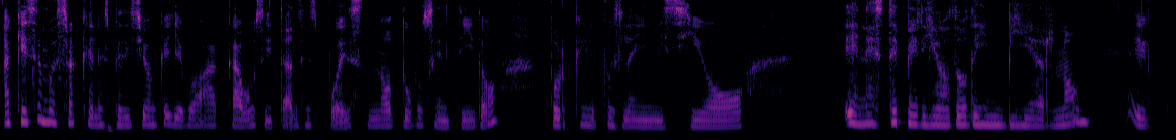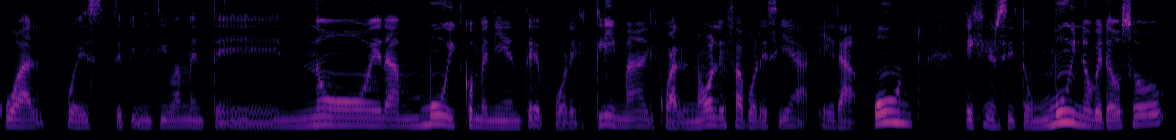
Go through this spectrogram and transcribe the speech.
Aquí se muestra que la expedición que llevó a cabo Citalces pues no tuvo sentido porque pues la inició en este periodo de invierno, el cual pues definitivamente no era muy conveniente por el clima, el cual no le favorecía, era un ejército muy numeroso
